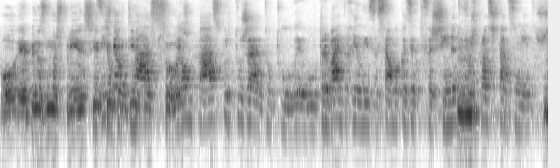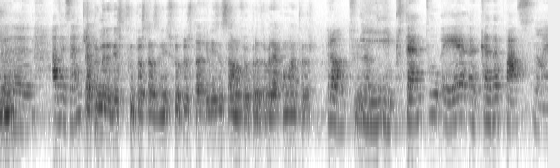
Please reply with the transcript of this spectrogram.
ou é apenas uma experiência que eu partilho é um com as pessoas. É um passo, porque tu já, tu, tu, eh, o trabalho de realização é uma coisa que te fascina. Tu uhum. foste para os Estados Unidos uhum. uh, há dois anos? A primeira vez que fui para os Estados Unidos foi para estudar realização, não foi para trabalhar como ator. Pronto, e, e, portanto é a cada passo, não é?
